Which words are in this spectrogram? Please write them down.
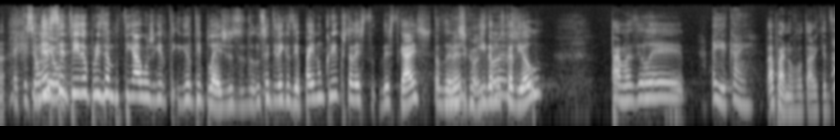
não. É que esse E é o nesse meu. sentido, eu, por exemplo, tinha alguns guilty, guilty pleasures, no sentido em que eu dizia, pá, eu não queria gostar deste, deste gajo, estás a ver? E da música dele. Pá, mas ele é... Aí, a quem? Ah pá, não vou estar aqui a dizer.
